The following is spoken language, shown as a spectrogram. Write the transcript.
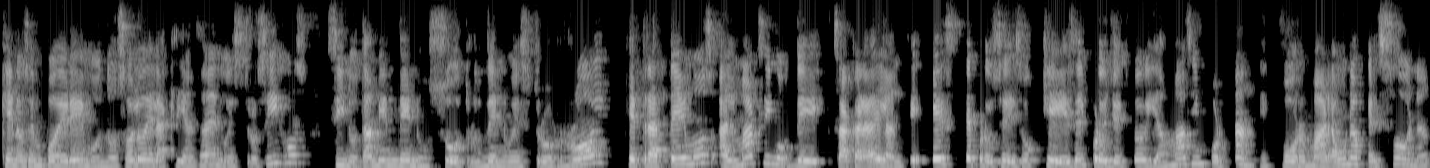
que nos empoderemos no solo de la crianza de nuestros hijos, sino también de nosotros, de nuestro rol, que tratemos al máximo de sacar adelante este proceso que es el proyecto de vida más importante, formar a una persona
